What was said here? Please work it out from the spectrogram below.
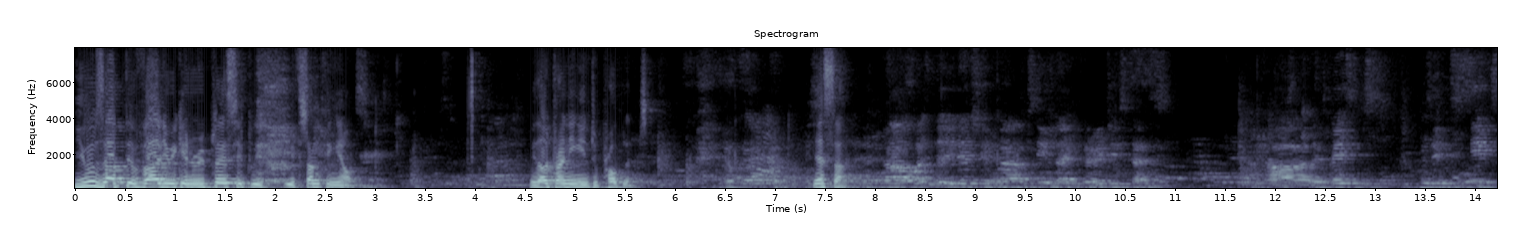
use up the value, we can replace it with, with something else without running into problems. Yes, sir? Uh, what's the relation? I've seen like the registers. Uh, the first is it six,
